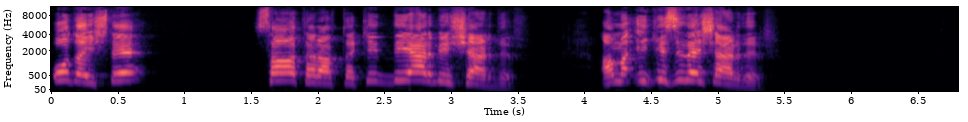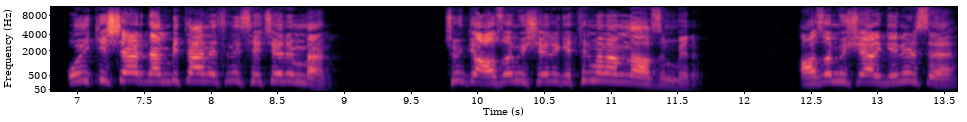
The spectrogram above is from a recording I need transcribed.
O da işte sağ taraftaki diğer bir şerdir. Ama ikisi de şerdir. O iki şerden bir tanesini seçerim ben. Çünkü azami şeri getirmemem lazım benim. Azami şer gelirse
